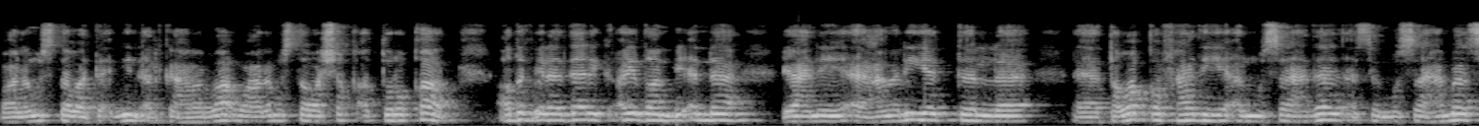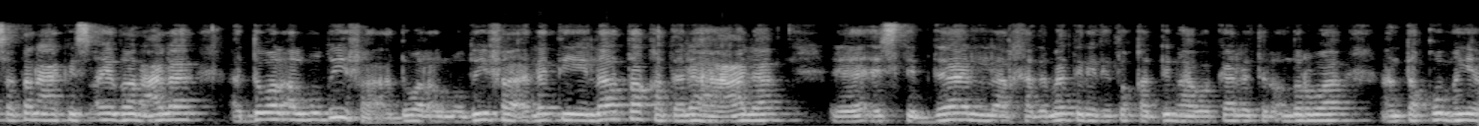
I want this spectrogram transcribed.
وعلى مستوى تأمين الكهرباء وعلى مستوى شق الطرقات. أضف إلى ذلك أيضا بأن يعني عملية توقف هذه المساهدات المساهمات ستنعكس أيضا على الدول المضيفة، الدول المضيفة التي لا طاقة لها على استبدال الخدمات التي تقدمها وكالة الانروا ان تقوم هي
